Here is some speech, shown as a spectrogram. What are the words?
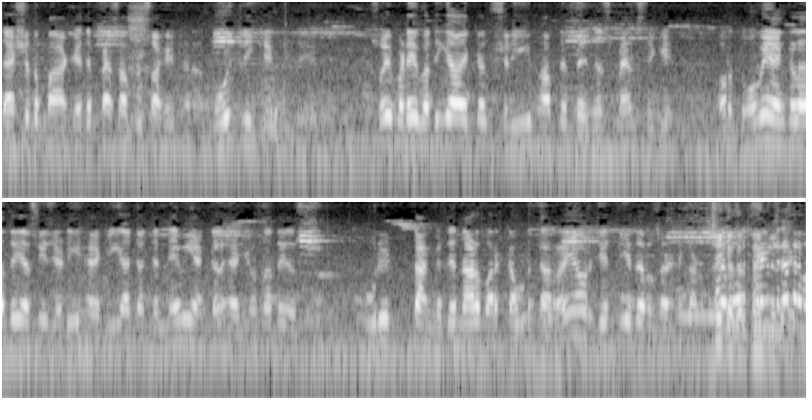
ਦਹਿਸ਼ਤ ਪਾ ਕੇ ਤੇ ਪੈਸਾ ਪੂਸਾ ਹੇਠਣਾ ਦੋ ਹੀ ਤਰੀਕੇ ਹੁੰਦੇ ਨੇ ਸੋ ਇਹ ਬੜੇ ਵਧੀਆ ਇੱਕ ਸ਼ਰੀਫ ਆਪਦੇ ਬਿਜ਼ਨਸਮੈਨ ਸੀਗੇ ਔਰ ਦੋਵੇਂ ਐਂਗਲਾਂ ਤੇ ਅਸੀਂ ਜਿਹੜੀ ਹੈਗੀ ਆ ਜਾਂ ਜਿੰਨੇ ਵੀ ਐਂਗਲ ਹੈਗੇ ਉਹਨਾਂ ਤੇ ਅਸੀਂ ਪੂਰੀ ਢੰਗ ਦੇ ਨਾਲ ਵਰਕਆਊਟ ਕਰ ਰਹੇ ਹਾਂ ਔਰ ਜੇਤੀ ਇਹਦਾ ਰਿਜ਼ਲਟ ਕੱਢ ਠੀਕ ਹੈ ਸਰ ਥੈਂਕ ਯੂ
